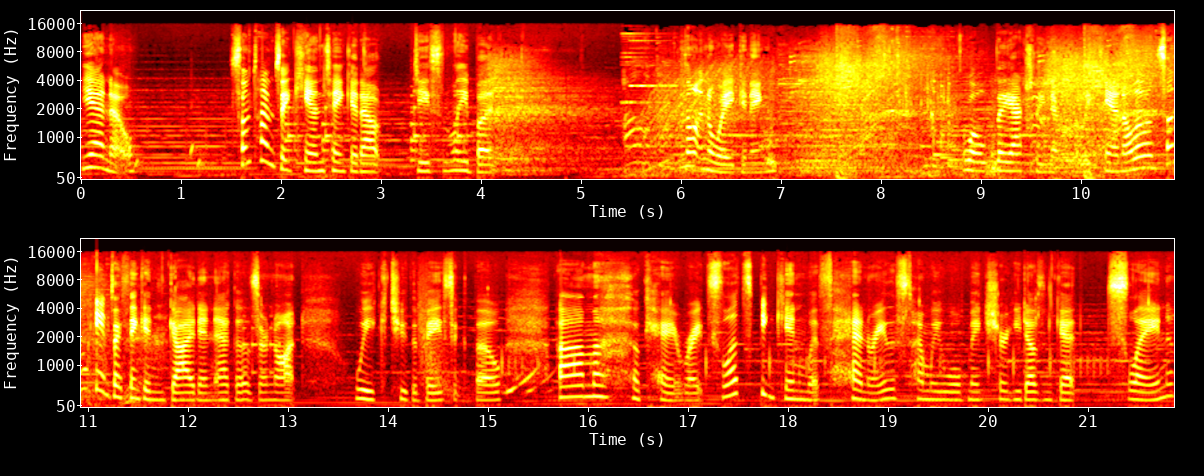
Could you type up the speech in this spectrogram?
Yeah, no. Sometimes they can tank it out decently, but not in Awakening. Well, they actually never really can. Although in some games, I think in Gaiden and Echoes are not weak to the basic bow. Um, okay, right. So let's begin with Henry. This time we will make sure he doesn't get slain.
